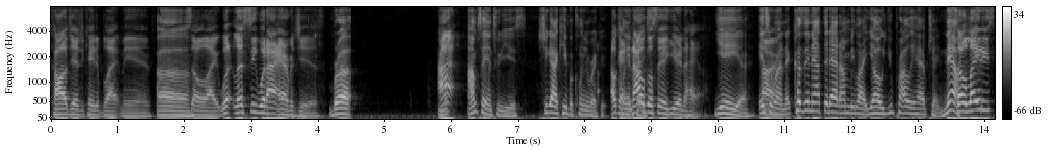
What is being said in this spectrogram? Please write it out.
college educated black men. uh, so like, what? Let's see what our average is. bruh, I I'm saying two years. She got to keep a clean record. okay, Clean and I was gonna say a year and a half. Yeah, yeah, it's All right. around that. Cause then after that, I'm gonna be like, yo, you probably have changed. Now, So, ladies,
